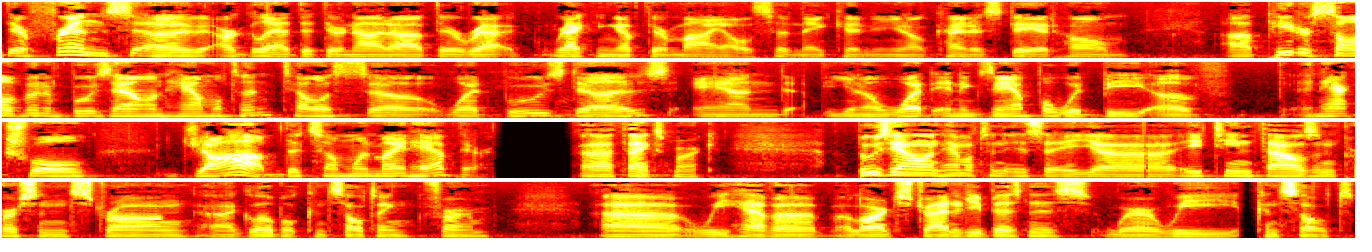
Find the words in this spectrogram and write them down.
their friends uh, are glad that they're not out there ra- racking up their miles, and they can you know kind of stay at home. Uh, Peter Sullivan of Booz Allen Hamilton, tell us uh, what Booz does, and you know what an example would be of an actual job that someone might have there. Uh, thanks, Mark. Booz Allen Hamilton is a uh, 18,000 person strong uh, global consulting firm. We have a, a large strategy business where we consult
